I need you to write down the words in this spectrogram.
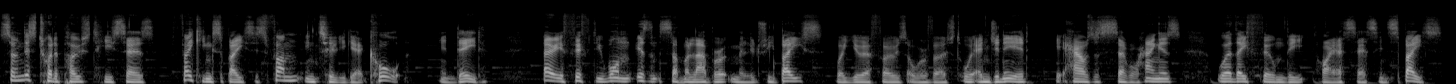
So, in this Twitter post, he says, Faking space is fun until you get caught. Indeed. Area 51 isn't some elaborate military base where UFOs are reversed or engineered, it houses several hangars where they film the ISS in space.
